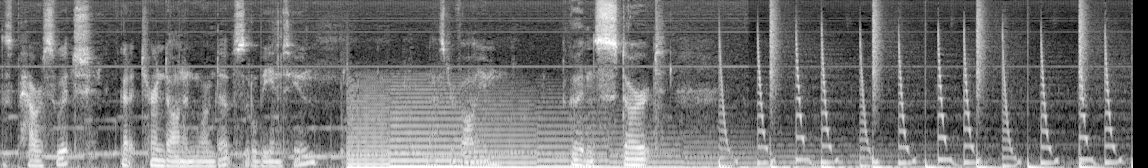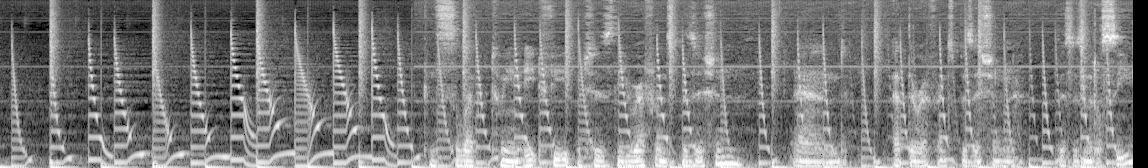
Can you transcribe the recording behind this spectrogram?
This power switch, got it turned on and warmed up so it'll be in tune. Master volume. Go ahead and start. Select between 8 feet, which is the reference position, and at the reference position, this is middle C.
